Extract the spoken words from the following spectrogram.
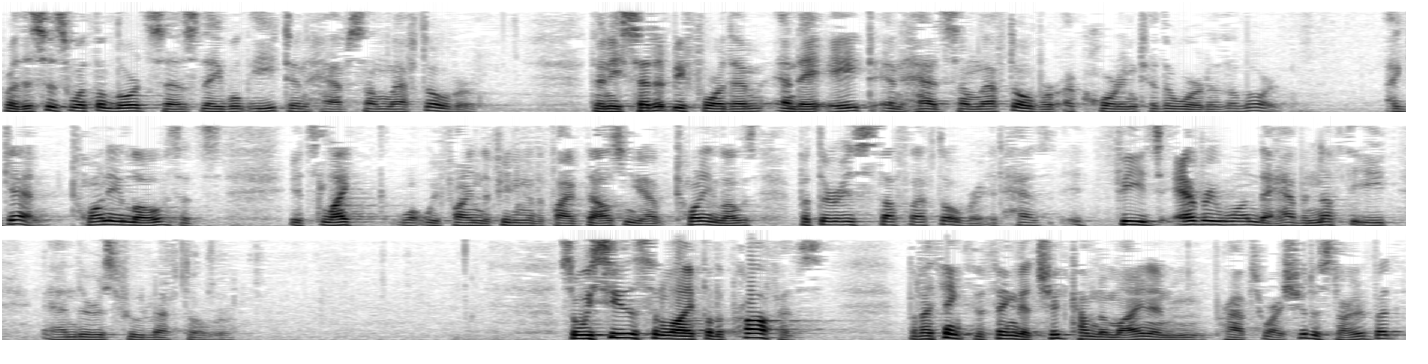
for this is what the Lord says they will eat and have some left over. Then he set it before them, and they ate and had some left over, according to the word of the Lord. Again, 20 loaves. It's, it's like what we find in the feeding of the 5,000. You have 20 loaves, but there is stuff left over. It, has, it feeds everyone. They have enough to eat, and there is food left over. So we see this in the life of the prophets. But I think the thing that should come to mind, and perhaps where I should have started, but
